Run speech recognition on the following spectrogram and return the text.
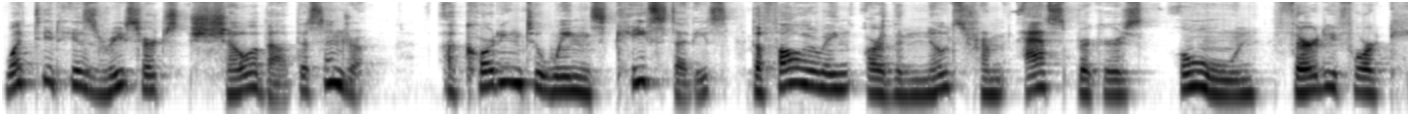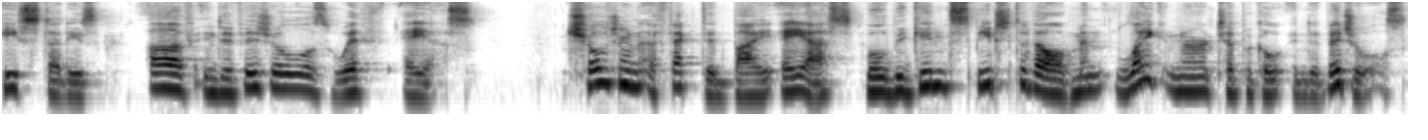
What did his research show about the syndrome? According to Wing's case studies, the following are the notes from Asperger's own 34 case studies of individuals with AS. Children affected by AS will begin speech development like neurotypical individuals,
